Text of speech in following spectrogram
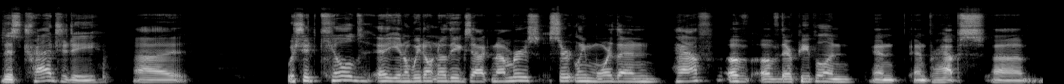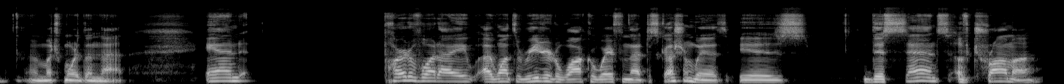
this tragedy. Uh, which had killed, uh, you know, we don't know the exact numbers, certainly more than half of, of their people and, and, and perhaps um, uh, much more than that. And part of what I, I want the reader to walk away from that discussion with is this sense of trauma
